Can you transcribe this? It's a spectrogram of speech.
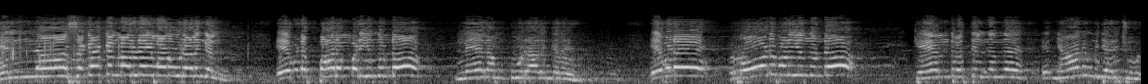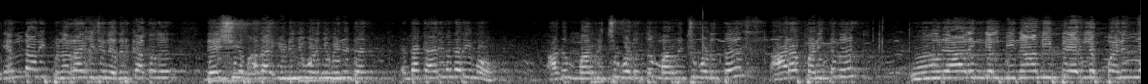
എല്ലാ സഖാക്കന്മാരുടെയുമാണ് ഊരാളിങ്കൽ. എവിടെ പാലം പടിയുന്നുണ്ടോ ലേലം ഊരാളിങ്കൽ. എവിടെ റോഡ് പണിയുന്നുണ്ടോ? കേന്ദ്രത്തിൽ നിന്ന് ഞാനും വിചാരിച്ചു എന്താണ് ഈ പിണറായി വിജയൻ എതിർക്കാത്തത്? ദേശീയപാത ഇടിഞ്ഞു പൊളിഞ്ഞു വീണിട്ട് എന്താ കാര്യമെന്നറിയുമോ അത് മറിച്ചു കൊടുത്ത് മറിച്ചു കൊടുത്ത് ആരാ പണിക്കുന്നത് ഊരാളിങ്കൽ ബിനാമി പേരിൽ പണിഞ്ഞ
